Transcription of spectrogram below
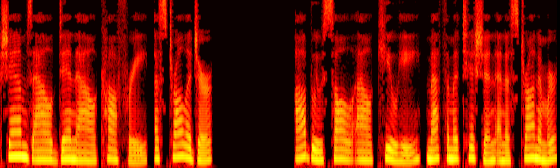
Shams al-Din al-Khafri, astrologer Abu Sahl al-Kuhi, mathematician and astronomer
